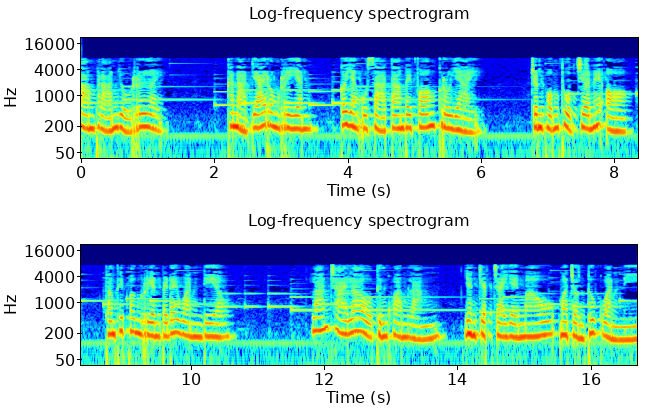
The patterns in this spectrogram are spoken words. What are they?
ตามผลาญอยู่เรื่อย ขนาดย้ายโรงเรียนก็ยังอุตส่าห์ตามไปฟ้องครูใหญ่ จนผมถูกเชิญให้ออก ทั้งที่เพิ่งเรียนไปได้วันเดียว ล้านชายเล่าถึงความหลัง ยังเจ็บใจยายเมามาจนทุกวันนี้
